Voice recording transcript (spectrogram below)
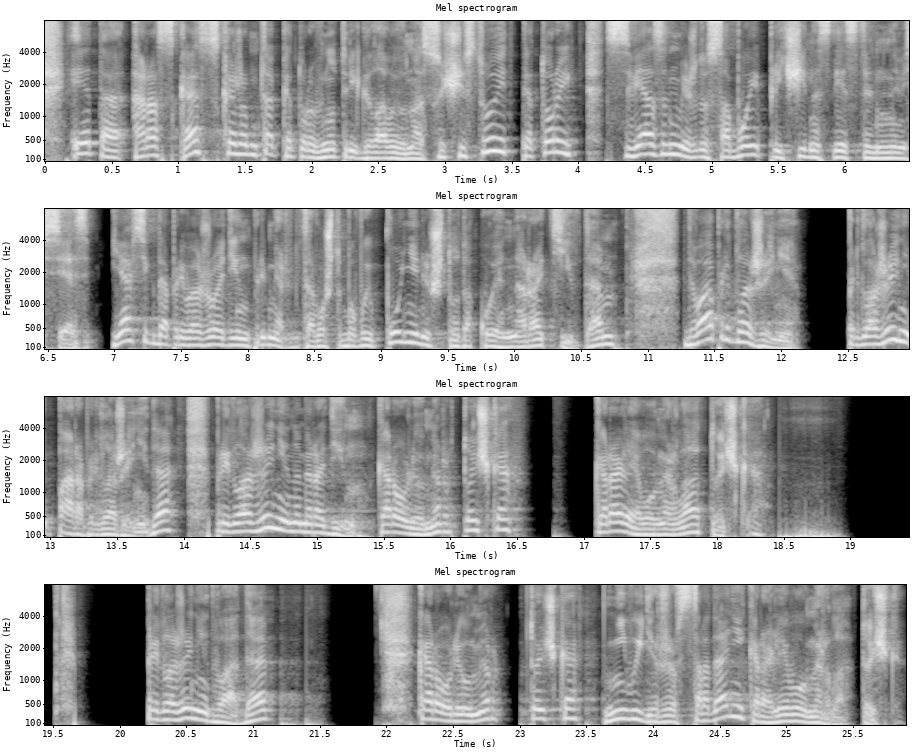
– это рассказ, скажем так, который внутри головы у нас существует, который связан между собой причинно-следственными связями. Я всегда привожу один пример для того, чтобы вы поняли, что такое нарратив. Да? Два предложения. Предложение, пара предложений, да? Предложение номер один. Король умер, точка. Королева умерла, точка. Предложение 2, да? Король умер, точка. Не выдержав страданий, королева умерла, точка.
